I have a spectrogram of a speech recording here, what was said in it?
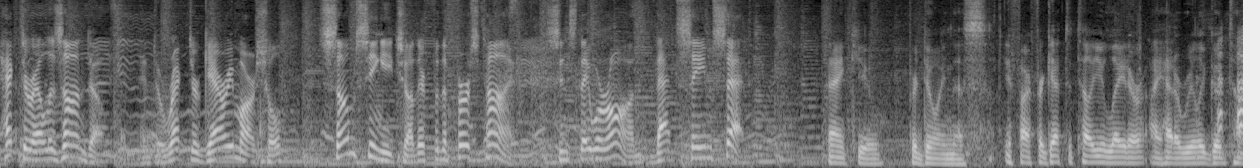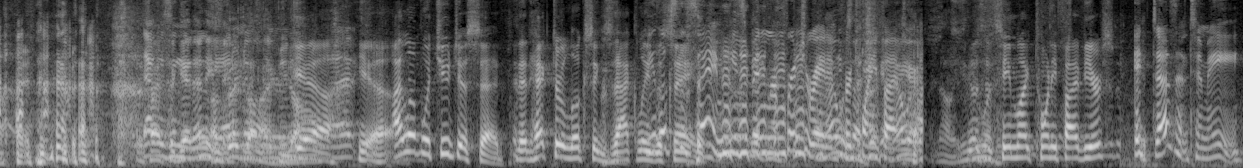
Hector Elizondo, and director Garry Marshall, some seeing each other for the first time since they were on that same set. Thank you for doing this. If I forget to tell you later, I had a really good time. that was forget anything. A good time, you know. Yeah, yeah. I love what you just said. That Hector looks exactly he the looks same. He looks the same. He's been refrigerated for 25 years. No, Does it seem like 25 years? It doesn't to me.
